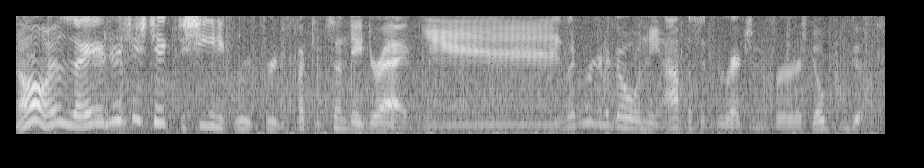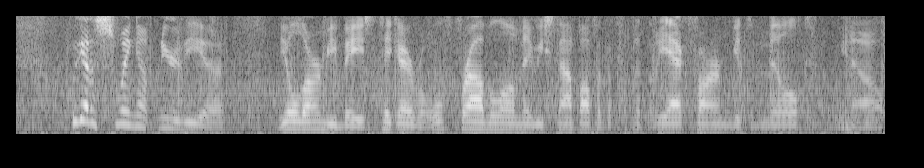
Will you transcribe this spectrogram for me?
No, it was a, let's just take the scenic route through the fucking Sunday Drive. Yeah, it's like we're gonna go in the opposite direction first. Go, go we gotta swing up near the, uh, the old army base, take care of a wolf problem, maybe stop off at the, at the yak farm, get some milk, you know.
